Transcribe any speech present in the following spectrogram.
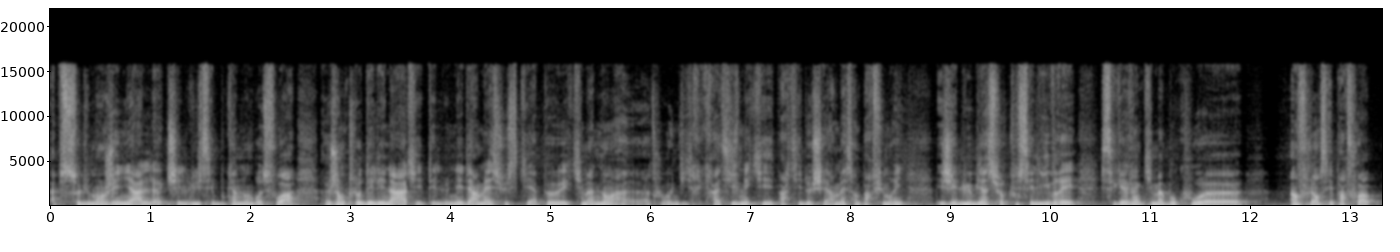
absolument génial. J'ai lu ses bouquins de nombreuses fois. Jean-Claude Héléna, qui était le nez d'Hermès jusqu'il y a peu et qui maintenant a, toujours une vie très créative, mais qui est parti de chez Hermès en parfumerie. J'ai lu bien sûr tous ses livres et c'est quelqu'un qui m'a beaucoup euh, influencé, parfois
